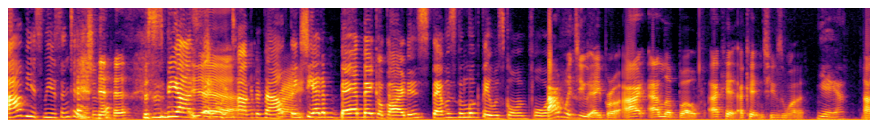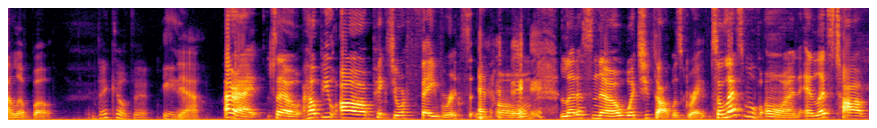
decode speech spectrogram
obviously it's intentional. this is Beyonce Yeah. we're talking about. Right. Think she had a bad makeup artist. That was the look they was going for. I'm with you, April. I, I love both. I could I couldn't choose one. yeah, I love both. They killed it. yeah. Yeah. All right. So, hope you all picked your favorites at home. Let us know what you thought was great. So, let's move on and let's talk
